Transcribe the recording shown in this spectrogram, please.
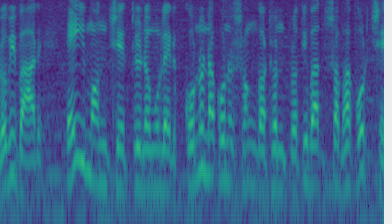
রবিবার এই মঞ্চে তৃণমূলের কোনো না কোনো সংগঠন প্রতিবাদ সভা করছে।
